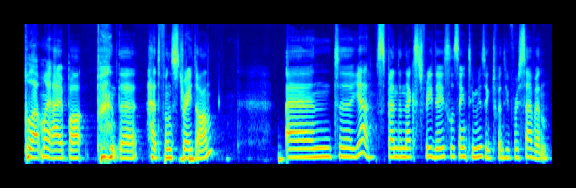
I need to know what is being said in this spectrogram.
pull out my iPod, put the headphones straight on, and uh, yeah, spend the next three days listening to music 24 7.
